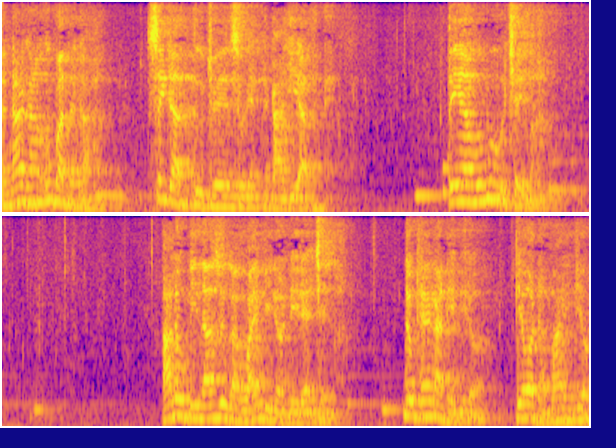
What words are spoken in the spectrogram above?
အနာဂံဥပဒကစိတ်တသူကျွဲဆိုတဲ့တကာကြီးရတယ်ပဲတရားမှုမှုအချိန်မှာအလုံးမိသားစုကဝိုင်းပြီးတော့နေတဲ့အချိန်မှာနှုတ်ထဲကနေပြီးတော့ပြောတာဘာတွေပြော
